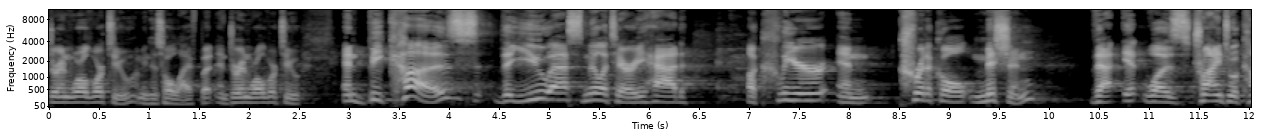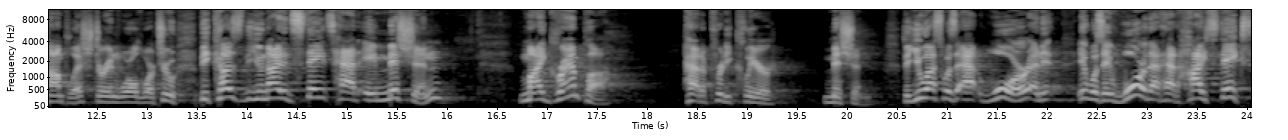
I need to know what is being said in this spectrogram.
during World War II, I mean, his whole life, but and during World War II. And because the US military had a clear and critical mission that it was trying to accomplish during World War II, because the United States had a mission, my grandpa had a pretty clear mission. The US was at war, and it, it was a war that had high stakes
